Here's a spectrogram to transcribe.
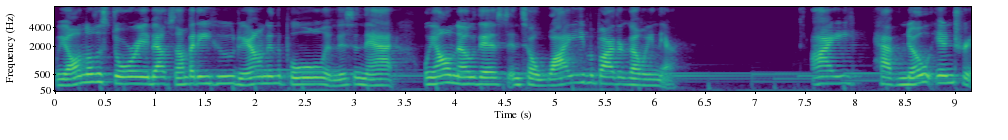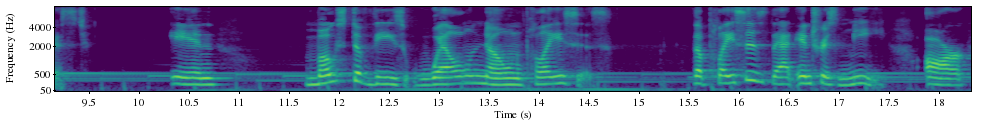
we all know the story about somebody who drowned in the pool and this and that. We all know this, and so why even bother going there? I have no interest in most of these well known places. The places that interest me are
